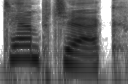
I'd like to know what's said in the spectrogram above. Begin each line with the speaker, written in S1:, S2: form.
S1: Temp check.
